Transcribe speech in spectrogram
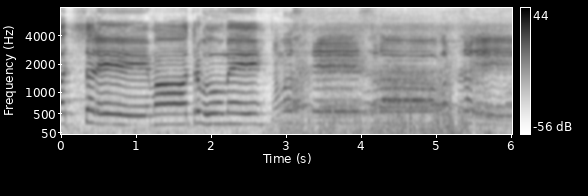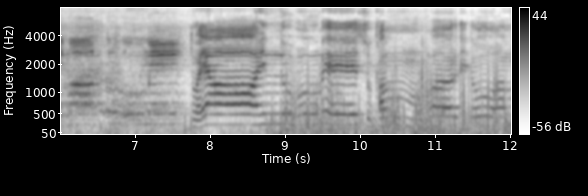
વત્સલે. માતૃભૂમે નમસ્તે સદા વત્સલે માતૃભૂમે ત્વયા હિન્દુ ભૂમે સુખમ વર્ધિતોહમ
